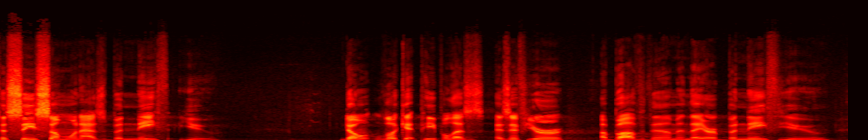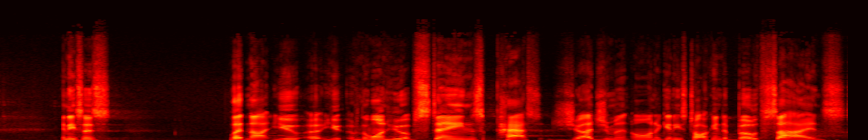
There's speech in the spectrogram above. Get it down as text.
to see someone as beneath you. Don't look at people as, as if you're above them and they are beneath you. And he says, let not you, uh, you, the one who abstains, pass judgment on. Again, he's talking to both sides.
